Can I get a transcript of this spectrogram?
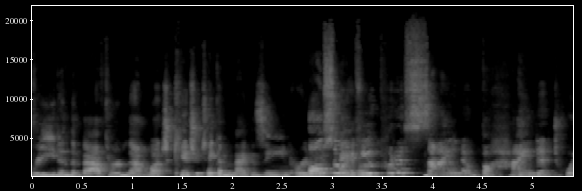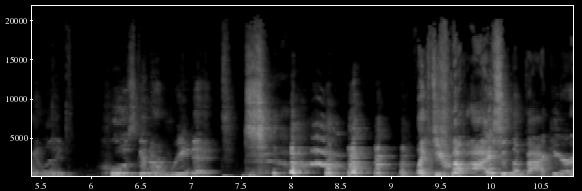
read in the bathroom that much? Can't you take a magazine or a Also, newspaper? if you put a sign behind a toilet, who's gonna read it? Like, do you have eyes in the back of your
